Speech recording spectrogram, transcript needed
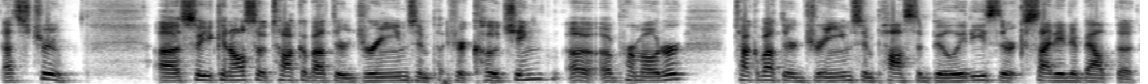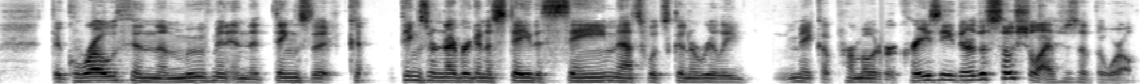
That's true uh, so you can also talk about their dreams and if you're coaching a, a, promoter, talk about their dreams and possibilities. They're excited about the the growth and the movement and the things that things are never going to stay the same. That's what's going to really make a promoter crazy. They're the socializers of the world.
